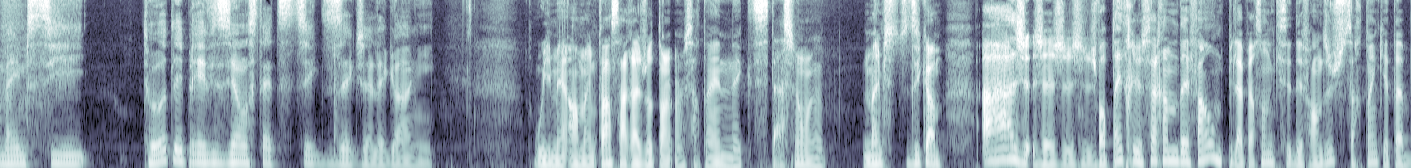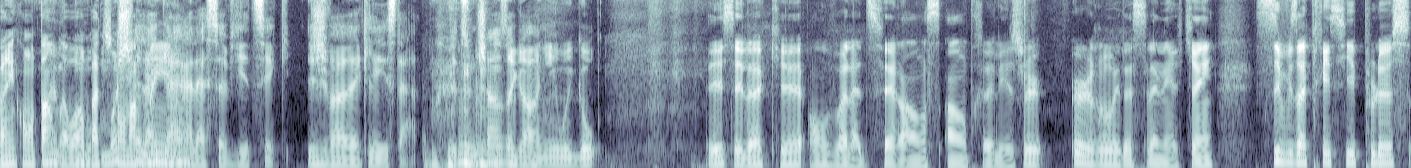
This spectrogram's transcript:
Même si toutes les prévisions statistiques disaient que j'allais gagner. Oui, mais en même temps, ça rajoute un, un certain excitation. un- Même si tu dis comme Ah, je, je- je- je vais peut-être réussir à me défendre, puis la personne qui s'est défendue, je suis certain qu'elle était bien contente d'avoir moi, battu moi, ton je fais la armée. guerre hein. à la soviétique. Je vais avec les stats. J'ai une chance de gagner, oui, go. Et c'est là qu'on voit la différence entre les jeux euro et de style américain. Si vous appréciez plus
